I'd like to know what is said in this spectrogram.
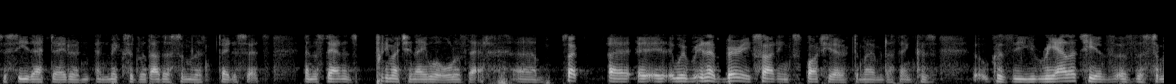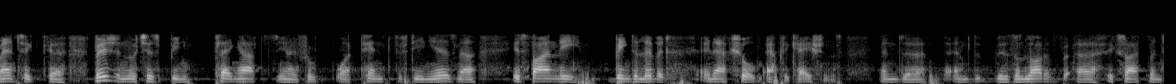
to see that data and, and mix it with other similar data sets. And the standards pretty much enable all of that. Um, so uh, it, we're in a very exciting spot here at the moment, I think, because because the reality of, of the semantic uh, vision, which has been playing out, you know, for what 10, 15 years now, is finally being delivered in actual applications, and uh, and there's a lot of uh, excitement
